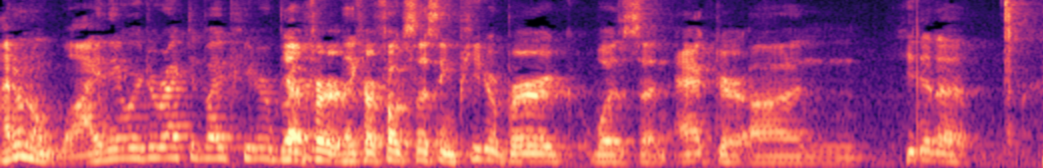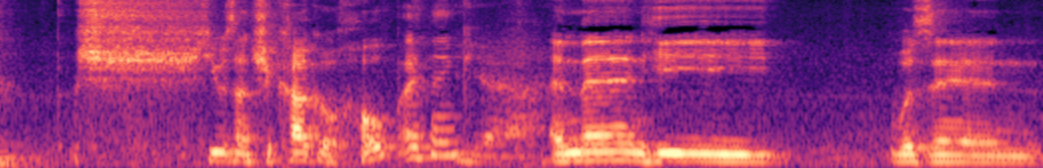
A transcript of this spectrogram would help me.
I don't know why they were directed by Peter Berg. Yeah, for, Like, for folks listening, Peter Berg was an actor on. He did a. He was on Chicago Hope, I think. yeah, And then he was in.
